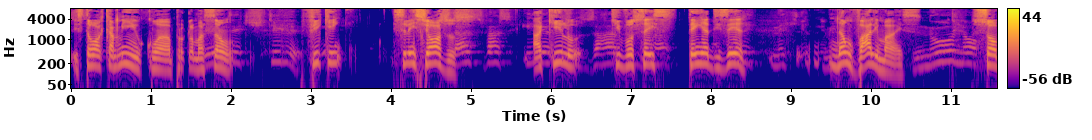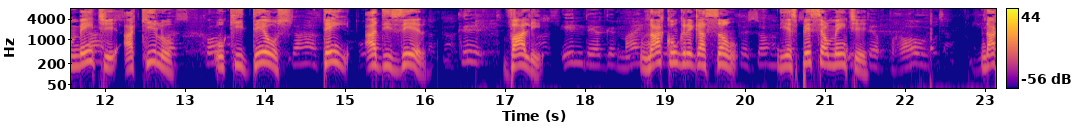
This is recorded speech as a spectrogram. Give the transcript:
estão a caminho com a proclamação fiquem silenciosos. Aquilo que vocês têm a dizer não vale mais. Somente aquilo o que Deus tem a dizer vale na congregação e especialmente na,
